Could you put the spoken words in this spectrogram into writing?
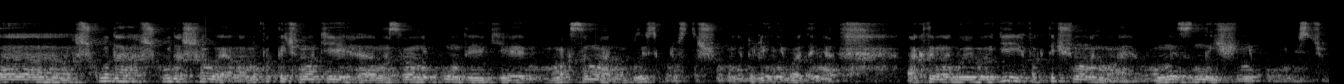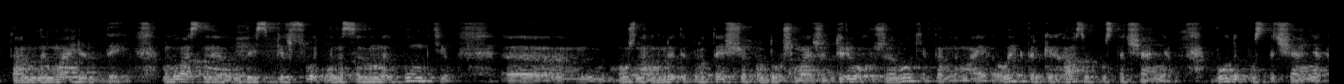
Е, Шкода, шкода шалена. Ну фактично, ті е, населені пункти, які максимально близько розташовані до лінії ведення активних бойових дій, фактично немає. Вони знищені повністю. Там немає людей. Ну, власне, десь півсотні населених пунктів е, можна говорити про те, що продовж майже трьох уже років там немає електрики, газопостачання, водопостачання.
